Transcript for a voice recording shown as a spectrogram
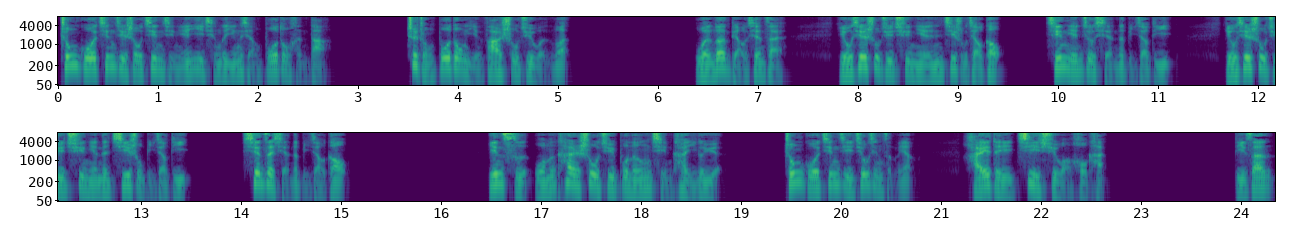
中国经济受近几年疫情的影响波动很大，这种波动引发数据紊乱。紊乱表现在有些数据去年基数较高，今年就显得比较低；有些数据去年的基数比较低，现在显得比较高。因此，我们看数据不能仅看一个月，中国经济究竟怎么样，还得继续往后看。第三，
